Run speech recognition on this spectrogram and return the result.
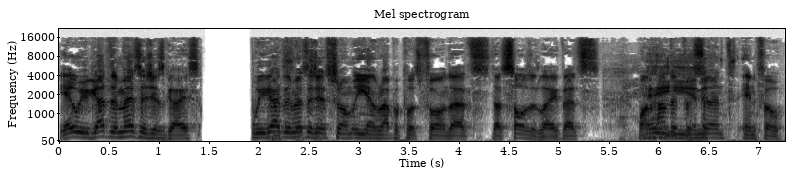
Yeah, we got the messages, guys. We got the messages from Ian Rapoport's phone. That's that's it. Like that's one hundred percent info.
